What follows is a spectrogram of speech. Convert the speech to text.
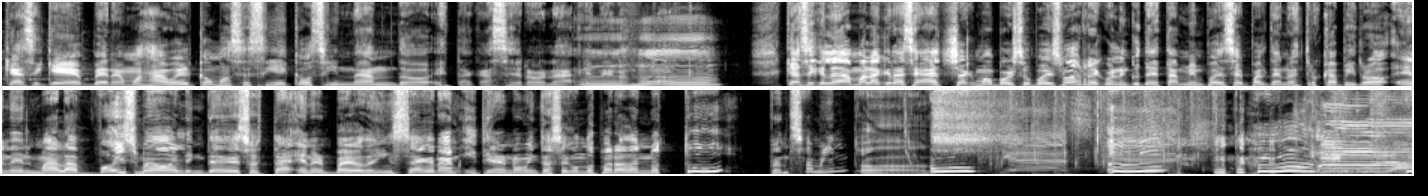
Que así que veremos a ver cómo se sigue cocinando esta cacerola en el Untucked. Así que le damos las gracias a Chuckmo por su voicemail. Recuerden que ustedes también pueden ser parte de nuestros capítulos en el Mala Voicemail. El link de eso está en el bio de Instagram y tienen 90 segundos para darnos tus pensamientos. ¡Qué culazo!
